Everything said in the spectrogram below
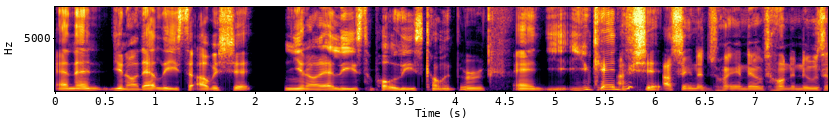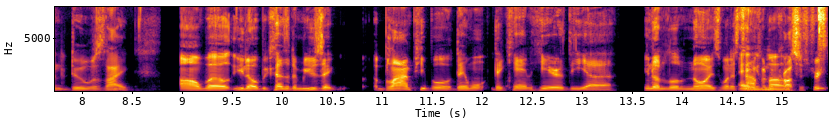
And then, you know, that leads to other shit. You know, that leads to police coming through and y- you can't do shit. I seen the joint and it was on the news, and the dude was like, "Oh well, you know, because of the music, blind people they won't they can't hear the uh you know the little noise when it's time Hey, for them to cross the street."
